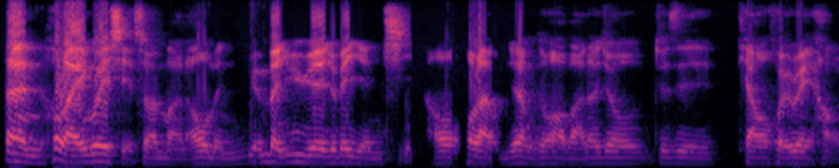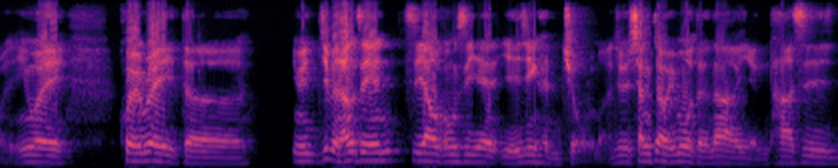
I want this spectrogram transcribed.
但后来因为血栓嘛，然后我们原本预约就被延期，然后后来我们就想说，好吧，那就就是挑辉瑞好了，因为辉瑞的，因为基本上这间制药公司也也已经很久了嘛，就是相较于莫德纳而言，它是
